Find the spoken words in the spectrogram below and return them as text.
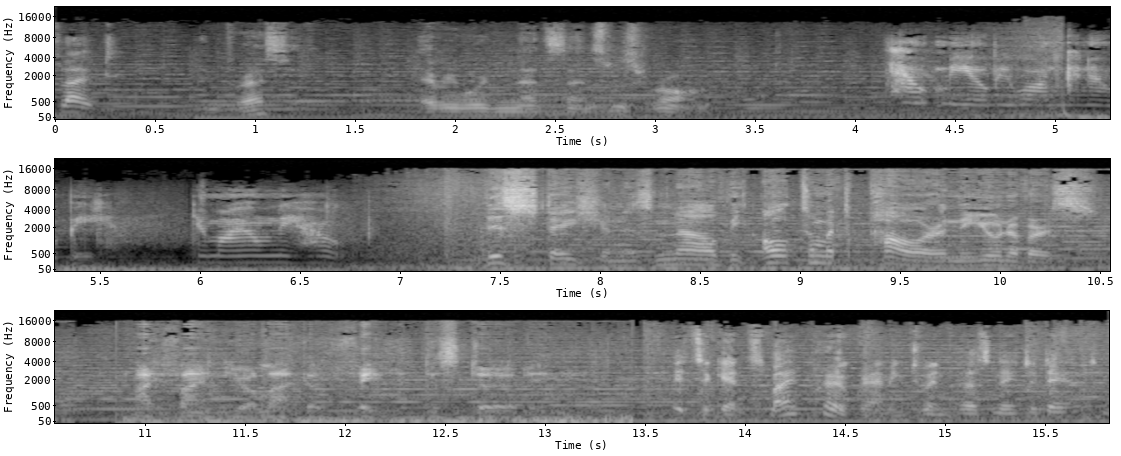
float. Impressive. Every word in that sentence was wrong. Help me, Obi-Wan Kenobi. You're my only hope. This station is now the ultimate power in the universe. I find your lack of faith disturbing. It's against my programming to impersonate a deity.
